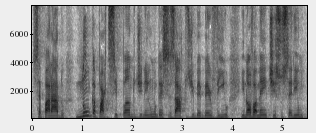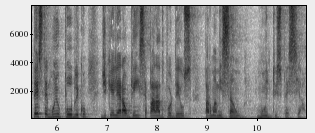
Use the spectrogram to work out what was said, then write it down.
separado, nunca participando de nenhum desses atos de beber vinho, e novamente isso seria um testemunho público de que ele era alguém separado por Deus para uma missão muito especial.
